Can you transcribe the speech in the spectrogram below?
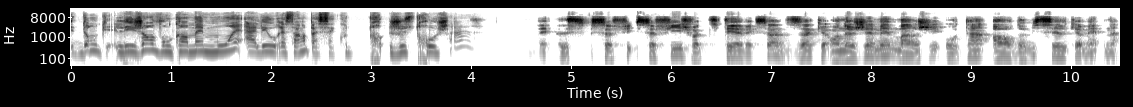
donc les gens vont quand même moins aller au restaurant parce que ça coûte juste trop cher. Ben, euh, Sophie, Sophie, je vais quitter avec ça en disant qu'on n'a jamais mangé autant hors domicile que maintenant.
